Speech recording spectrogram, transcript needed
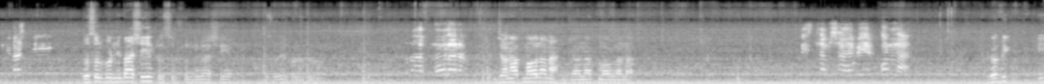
ইউনিভার্সিটি রসুলপুর নিবাসী। রসুলপুর নিবাসী। জনাব মাওলানা। জনাব মাওলানা। ইসলাম সাহেবের কন্যা। রফিক কি?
